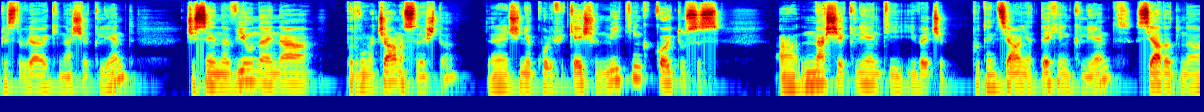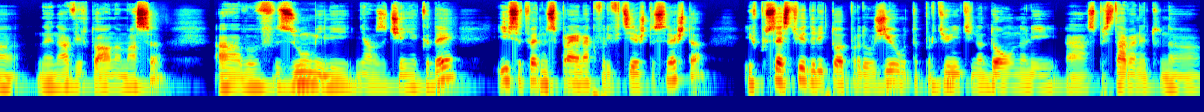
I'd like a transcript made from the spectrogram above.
представлявайки нашия клиент, че се е навил на една първоначална среща, наречения qualification meeting, който с а, нашия клиент и, и вече потенциалният техен клиент сядат на, на една виртуална маса а, в Zoom или няма значение къде и съответно се прави една квалифицираща среща и в последствие дали той е продължил от opportunity надолу нали, а, с представянето на,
